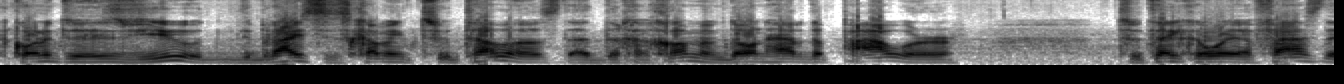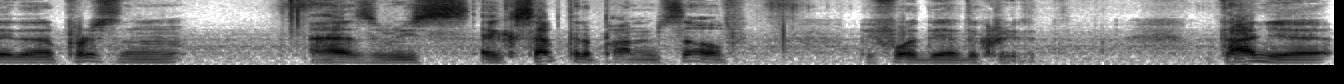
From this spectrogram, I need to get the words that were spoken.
according to his view, the Bryce is coming to tell us that the Chachamim don't have the power to take away a fast day that a person has accepted upon himself before they have decreed it. Tanya,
